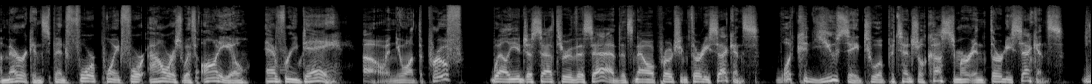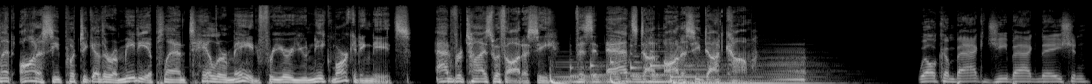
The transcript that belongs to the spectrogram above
Americans spend 4.4 hours with audio every day. Oh, and you want the proof? Well, you just sat through this ad that's now approaching 30 seconds. What could you say to a potential customer in 30 seconds? Let Audacy put together a media plan tailor made for your unique marketing needs. Advertise with Audacy. Visit ads.audacy.com. Welcome back, G Bag Nation.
